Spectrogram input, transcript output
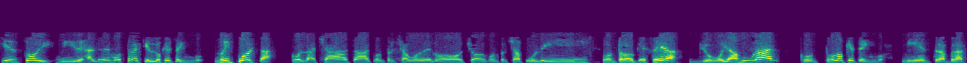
quien soy ni dejar de demostrar qué es lo que tengo. No importa con la chata, contra el chavo del ocho, contra el chapulín, contra lo que sea. Yo voy a jugar con todo lo que tengo. Mientras Brad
